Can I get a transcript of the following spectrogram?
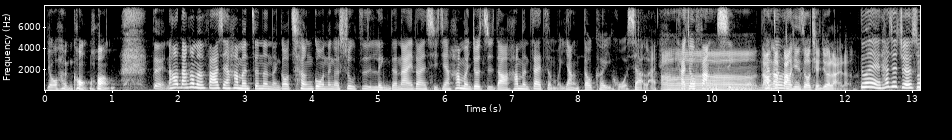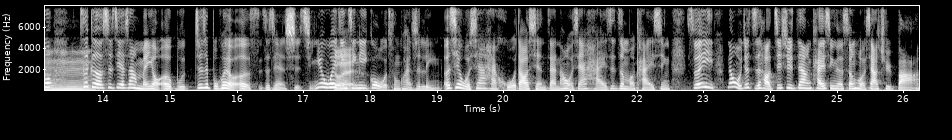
有很恐慌，对，然后当他们发现他们真的能够撑过那个数字零的那一段时间，他们就知道他们再怎么样都可以活下来，啊、他就放心了。然后他放心之后，钱就来了。对，他就觉得说，嗯、这个世界上没有饿不，就是不会有饿死这件事情，因为我已经经历过，我存款是零，而且我现在还活到现在，然后我现在还是这么开心，所以那我就只好继续这样开心的生活下去吧。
